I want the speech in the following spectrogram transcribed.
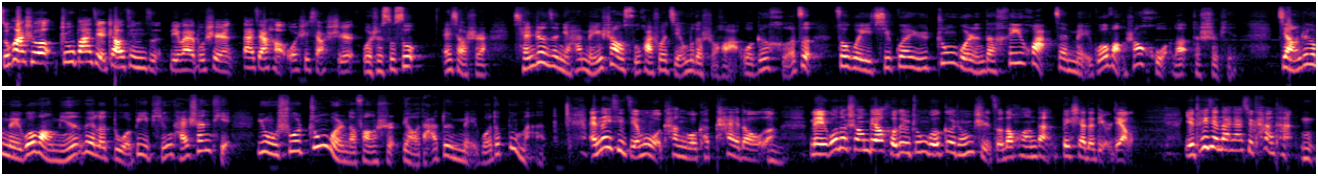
俗话说，猪八戒照镜子，里外不是人。大家好，我是小石，我是苏苏。哎，小石，前阵子你还没上《俗话说》节目的时候啊，我跟盒子做过一期关于中国人的黑话在美国网上火了的视频，讲这个美国网民为了躲避平台删帖，用说中国人的方式表达对美国的不满。哎，那期节目我看过，可太逗了，美国的双标和对中国各种指责的荒诞被晒得底儿掉。也推荐大家去看看。嗯，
